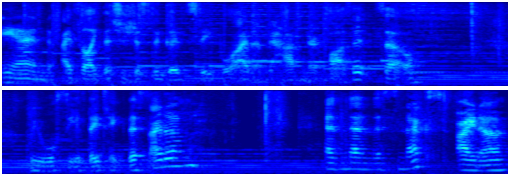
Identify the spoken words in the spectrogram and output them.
And I feel like this is just a good staple item to have in your closet. So we will see if they take this item. And then this next item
